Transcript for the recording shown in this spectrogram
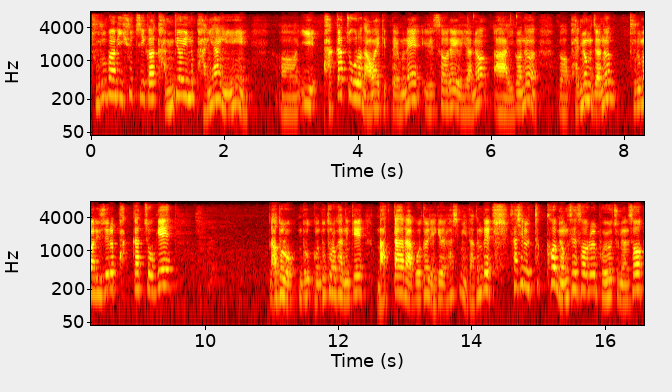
두루마리 휴지가 감겨 있는 방향이 어, 이 바깥쪽으로 나와 있기 때문에 일설에 의하면 아 이거는 어, 발명자는 두루마리 휴지를 바깥쪽에 놔도록 놓, 놓도록 하는 게 맞다라고들 얘기를 하십니다. 근데 사실 특허 명세서를 보여주면서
